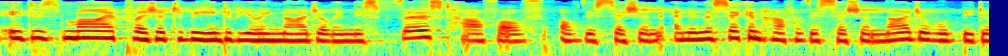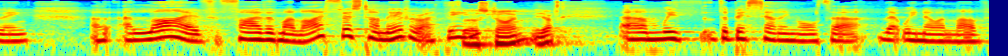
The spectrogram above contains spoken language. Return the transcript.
it is my pleasure to be interviewing Nigel in this first half of, of this session. And in the second half of this session, Nigel will be doing a, a live Five of My Life, first time ever, I think. First time, yeah. Um, with the best selling author that we know and love,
